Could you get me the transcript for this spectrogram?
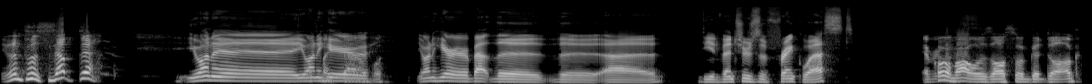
Interceptor. You wanna you wanna That's hear you wanna hear about the the uh the adventures of Frank West? Everyone- Koromaru is also a good dog.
